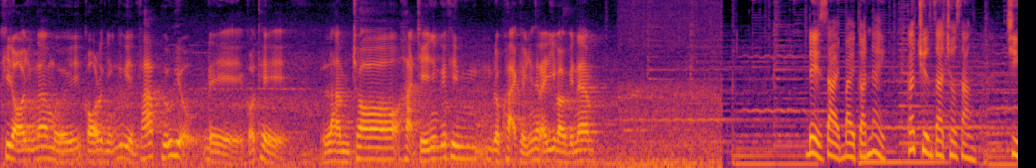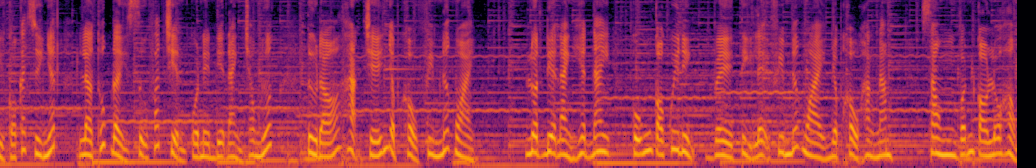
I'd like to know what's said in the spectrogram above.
khi đó chúng ta mới có được những cái biện pháp hữu hiệu để có thể làm cho hạn chế những cái phim độc hại kiểu như thế này đi vào Việt Nam. Để giải bài toán này, các chuyên gia cho rằng chỉ có cách duy nhất là thúc đẩy sự phát triển của nền điện ảnh trong nước, từ đó hạn chế nhập khẩu phim nước ngoài. Luật điện ảnh hiện nay cũng có quy định về tỷ lệ phim nước ngoài nhập khẩu hàng năm, song vẫn có lỗ hổng.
